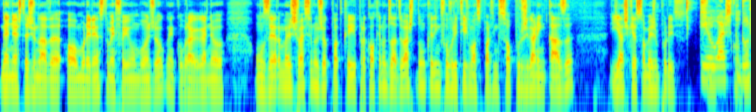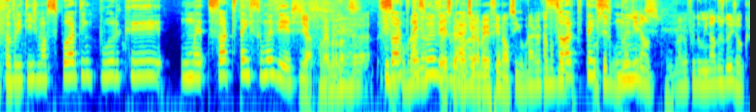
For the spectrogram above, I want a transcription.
ganhou esta jornada ao Moreirense também foi um bom jogo, em que o Braga ganhou 1-0, mas vai ser um jogo que pode cair para qualquer um dos lados. Eu acho que dou um bocadinho de favoritismo ao Sporting só por jogar em casa e acho que é só mesmo por isso. Eu Sim, acho que dou favoritismo ao Sporting porque uma sorte tem-se uma vez. Yeah, também é verdade. Eh, sim, sorte Braga- tem-se uma Foi vez, isso que aconteceu na Braga. meia final. Sim, o Braga acaba por, Sorte por tem-se ser uma dominado. vez. O Braga foi dominado os dois jogos.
